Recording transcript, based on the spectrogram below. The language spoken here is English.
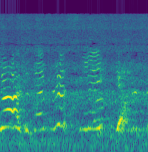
No, I'm just slikkete!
